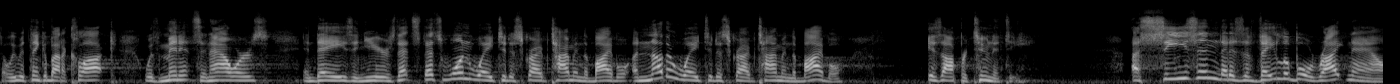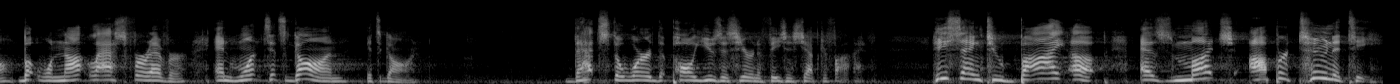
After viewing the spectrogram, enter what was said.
that we would think about a clock with minutes and hours and days and years. That's, that's one way to describe time in the Bible. Another way to describe time in the Bible is opportunity. A season that is available right now, but will not last forever. And once it's gone, it's gone. That's the word that Paul uses here in Ephesians chapter 5. He's saying to buy up as much opportunity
